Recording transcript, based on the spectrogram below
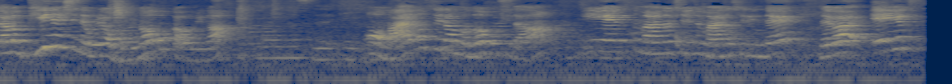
자, 그럼 B 대신에 우리가 뭘 넣어볼까, 우리가? 마이너스 1. 어, 마이너스 1 한번 넣어봅시다. 2x 마이너스 1은 마이너스 1인데 내가 ax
